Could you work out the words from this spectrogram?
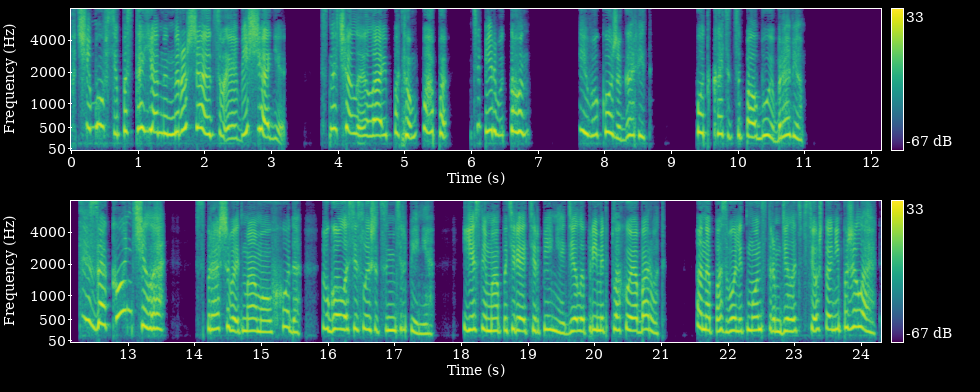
Почему все постоянно нарушают свои обещания? Сначала Элай, потом папа, теперь вот он. Его кожа горит, пот катится по лбу и бровям. «Ты закончила?» — спрашивает мама у входа. В голосе слышится нетерпение. Если мама потеряет терпение, дело примет плохой оборот. Она позволит монстрам делать все, что они пожелают.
